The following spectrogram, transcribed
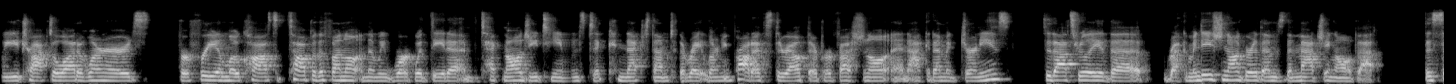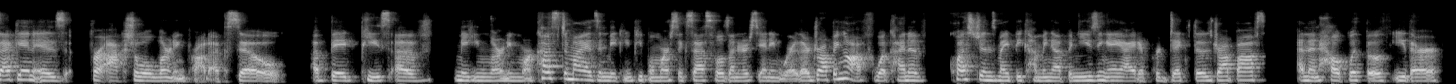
we attract a lot of learners for free and low cost at the top of the funnel and then we work with data and technology teams to connect them to the right learning products throughout their professional and academic journeys. So that's really the recommendation algorithms, the matching, all of that. The second is for actual learning products. So a big piece of making learning more customized and making people more successful is understanding where they're dropping off, what kind of questions might be coming up, and using AI to predict those drop offs and then help with both either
